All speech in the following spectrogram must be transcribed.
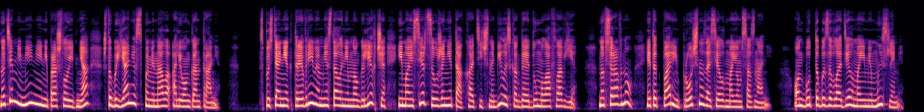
но тем не менее не прошло и дня, чтобы я не вспоминала о Леон Гантране. Спустя некоторое время мне стало немного легче, и мое сердце уже не так хаотично билось, когда я думала о Флавье. Но все равно этот парень прочно засел в моем сознании. Он будто бы завладел моими мыслями,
